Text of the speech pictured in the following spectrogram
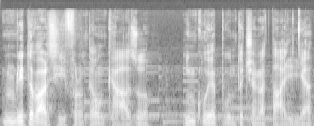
ritrovarsi di fronte a un caso in cui appunto c'è una taglia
